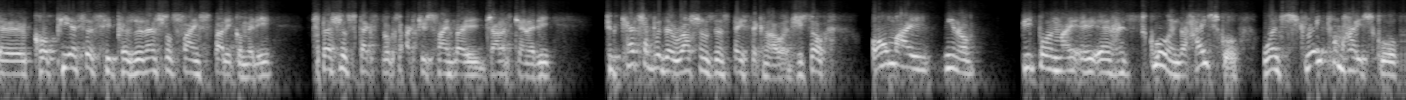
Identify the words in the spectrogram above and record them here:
uh, called PSSC, Presidential Science Study Committee, special textbooks actually signed by John F. Kennedy, to catch up with the Russians in space technology. So all my, you know, people in my uh, school, in the high school, went straight from high school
